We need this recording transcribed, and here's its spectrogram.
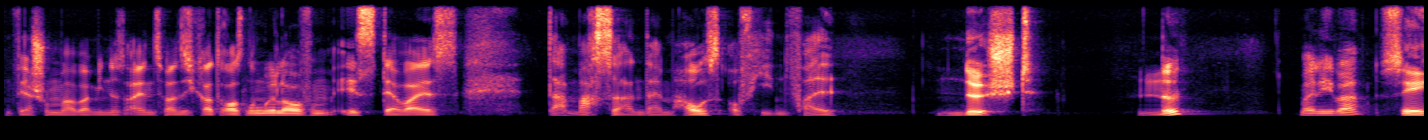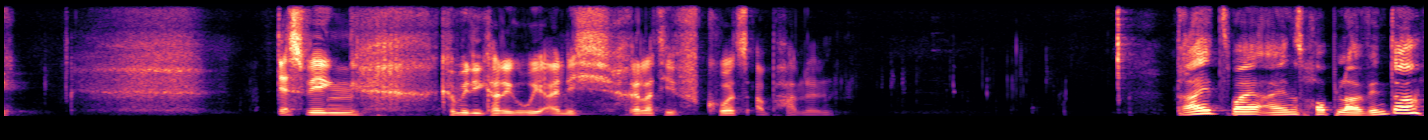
Und wer schon mal bei minus 21 Grad draußen rumgelaufen ist, der weiß, da machst du an deinem Haus auf jeden Fall nichts. Ne? Mein Lieber? See. Deswegen können wir die Kategorie eigentlich relativ kurz abhandeln. 3, 2, 1, hoppla, Winter.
